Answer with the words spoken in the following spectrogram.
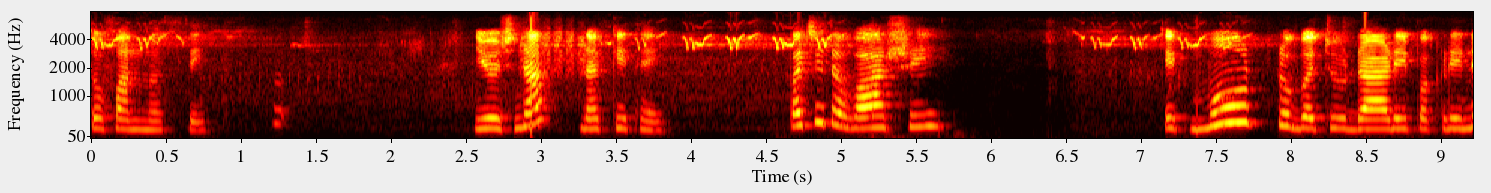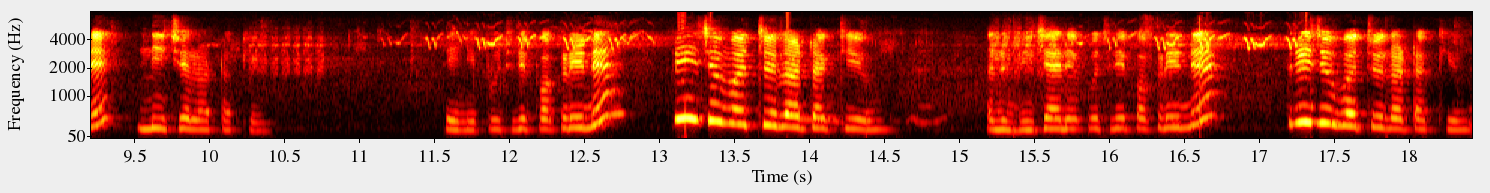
તોફાન મસ્તી. યોજના નક્કી થઈ. પછી તો વારસી એક મોટું બચ્ચું ડાળી પકડીને નીચે લટક્યું. તેની પૂંછડી પકડીને બીજું બચ્ચું લટક્યું. અને બીજાની પૂંછડી પકડીને ત્રીજું બચ્ચું લટક્યું.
